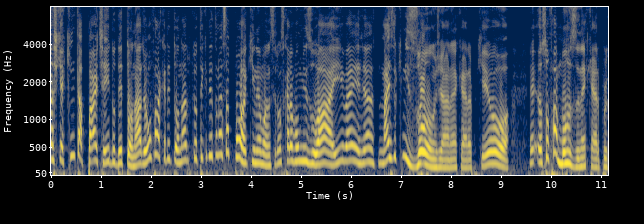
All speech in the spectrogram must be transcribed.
Acho que é a quinta parte aí do detonado, eu vou falar que é detonado porque eu tenho que detonar essa porra aqui né mano? Senão os caras vão me zoar aí, vai já, mais do que me zoam já né cara? Porque eu, eu sou famoso né cara por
